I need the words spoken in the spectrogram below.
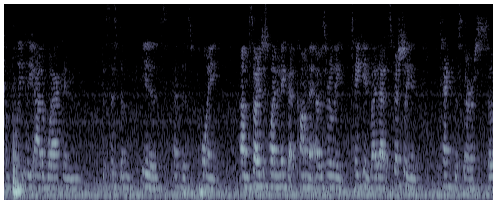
completely out of whack and the system is at this point. Um, so I just wanted to make that comment. I was really taken by that, especially in Texas. There are so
